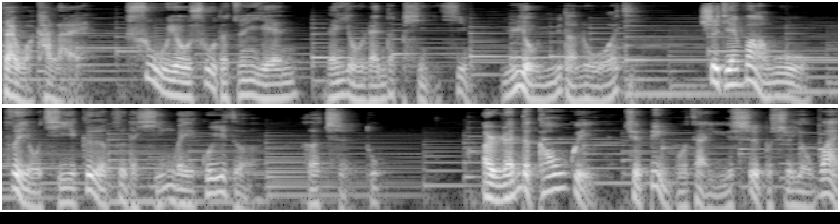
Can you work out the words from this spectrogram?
在我看来，树有树的尊严，人有人的品性，鱼有鱼的逻辑。世间万物自有其各自的行为规则和尺度，而人的高贵却并不在于是不是有外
